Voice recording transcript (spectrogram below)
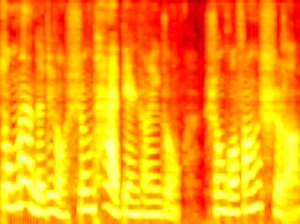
动漫的这种生态变成了一种生活方式了，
